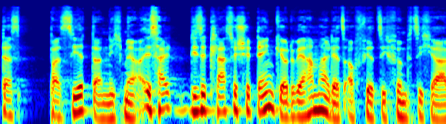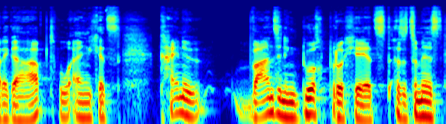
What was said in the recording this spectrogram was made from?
Das passiert dann nicht mehr. Ist halt diese klassische Denke, oder wir haben halt jetzt auch 40, 50 Jahre gehabt, wo eigentlich jetzt keine wahnsinnigen Durchbrüche jetzt, also zumindest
